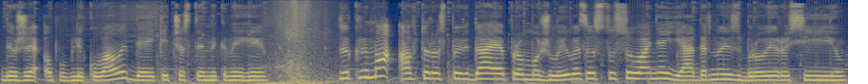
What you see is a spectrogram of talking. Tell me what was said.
де вже опублікували деякі частини книги. Зокрема, автор розповідає про можливе застосування ядерної зброї Росією,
